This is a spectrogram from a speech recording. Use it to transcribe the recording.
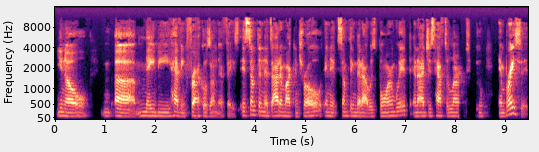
you know uh maybe having freckles on their face. It's something that's out of my control and it's something that i was born with and i just have to learn to embrace it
